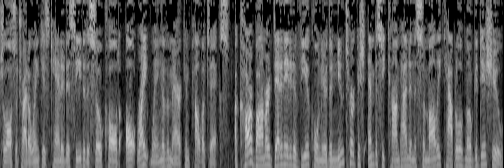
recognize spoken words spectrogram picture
She'll also try to link his candidacy to the so-called alt-right wing of American politics. A car bomber detonated a vehicle near the new Turkish embassy compound in the Somali capital of Mogadishu.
